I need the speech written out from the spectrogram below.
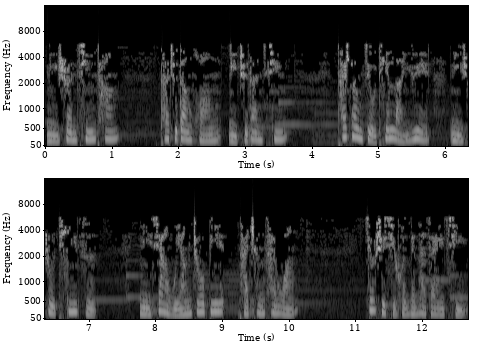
你涮清汤；他吃蛋黄，你吃蛋清；他上九天揽月，你竖梯子；你下五洋捉鳖，他撑开网。就是喜欢跟他在一起。”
